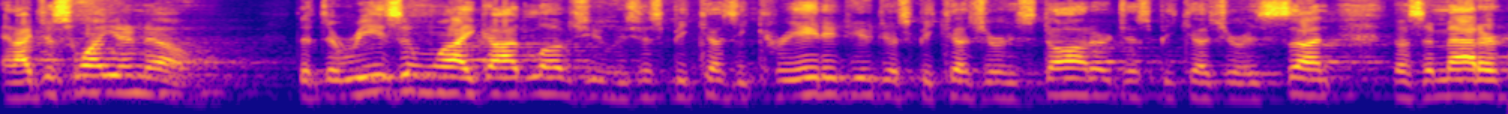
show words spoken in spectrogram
And I just want you to know that the reason why God loves you is just because He created you, just because you're His daughter, just because you're His son. Doesn't matter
